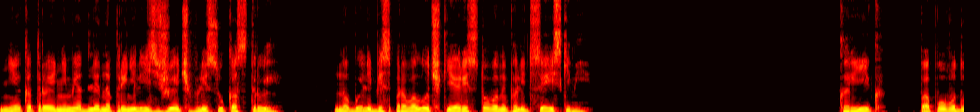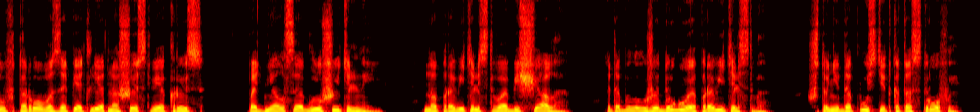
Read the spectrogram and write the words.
некоторые немедленно принялись сжечь в лесу костры, но были без проволочки арестованы полицейскими. Крик по поводу второго за пять лет нашествия крыс поднялся оглушительный, но правительство обещало, это было уже другое правительство, что не допустит катастрофы,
